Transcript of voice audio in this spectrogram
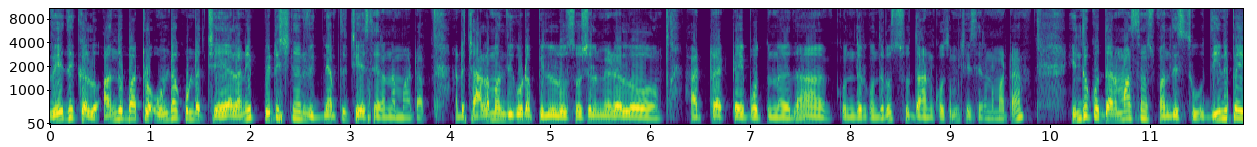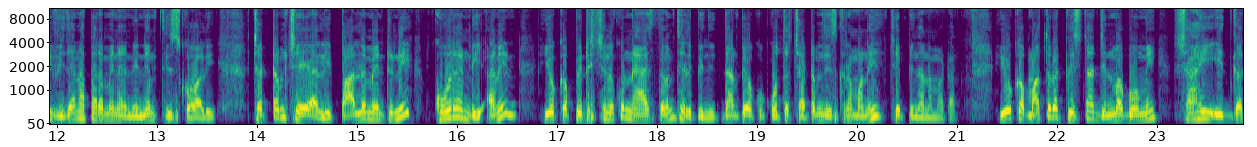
వేదికలు అందుబాటులో ఉండకుండా చేయాలని పిటిషనర్ విజ్ఞప్తి చేశారన్నమాట. అంటే చాలామంది కూడా పిల్లలు సోషల్ మీడియాలో అట్రాక్ట్ అయిపోతున్నారు కదా కొందరు కొందరు సో దానికోసం చేశారనమాట ఇందుకు ధర్మాసనం స్పందిస్తూ దీనిపై విధానపరమైన నిర్ణయం తీసుకోవాలి. చట్టం చేయాలి పార్లమెంటుని కోరండి అని ఈ యొక్క పిటిషన్కు న్యాయస్థానం తెలిపింది. దానిపై ఒక కొత్త చట్టం తీసుకురామని చెప్పిందన్నమాట. ఈ యొక్క మథుర కృష్ణ జన్మభూమి షాహీ ఈద్గా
